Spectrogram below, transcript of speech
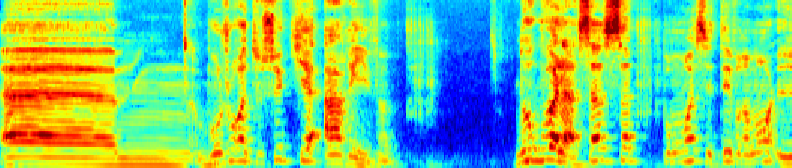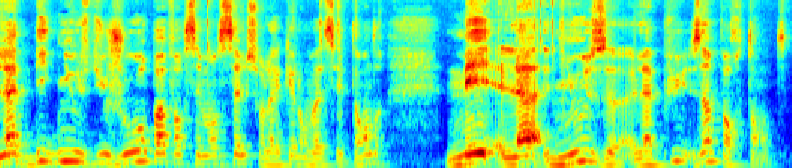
bonjour à tous ceux qui arrivent. Donc voilà, ça, ça pour moi c'était vraiment la big news du jour, pas forcément celle sur laquelle on va s'étendre, mais la news la plus importante.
